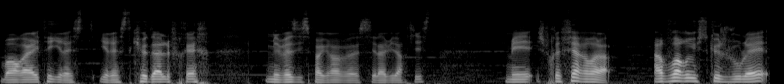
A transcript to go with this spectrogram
Bon, en réalité, il reste, il reste que dalle, frère. Mais vas-y, c'est pas grave, euh, c'est la vie d'artiste. Mais je préfère, voilà, avoir eu ce que je voulais.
